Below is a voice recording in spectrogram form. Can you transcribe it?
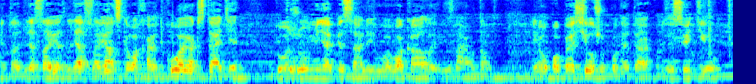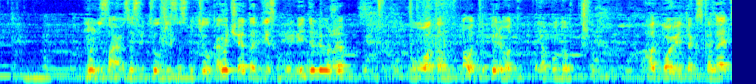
Это для, славя... для славянского хардкора, кстати, тоже у меня писали его вокалы, не знаю, там я его попросил, чтобы он это засветил. Ну, не знаю, засветил, не засветил. Короче, этот диск вы видели уже. Вот он. Ну, теперь вот я буду готовить, так сказать,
